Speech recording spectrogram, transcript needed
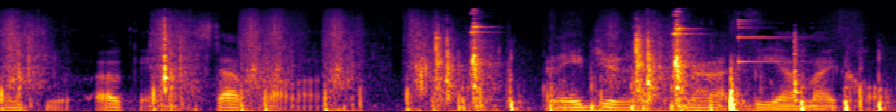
Thank you. Okay, stop calling. I need you to not be on my call.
